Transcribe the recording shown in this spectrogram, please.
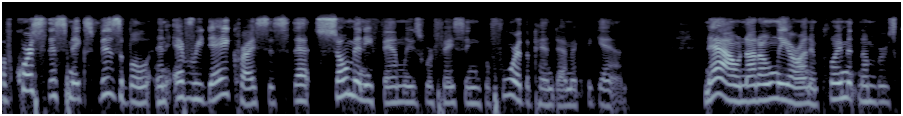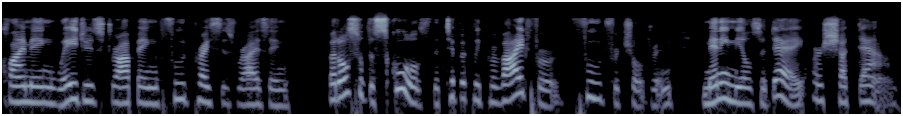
Of course, this makes visible an everyday crisis that so many families were facing before the pandemic began. Now, not only are unemployment numbers climbing, wages dropping, food prices rising, but also the schools that typically provide for food for children, many meals a day, are shut down.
